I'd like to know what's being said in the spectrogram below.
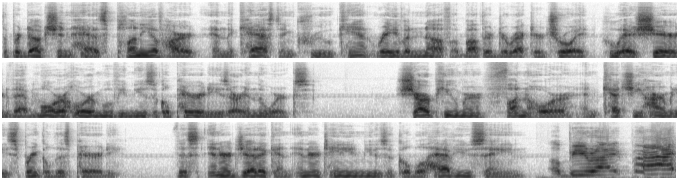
The production has plenty of heart, and the cast and crew can't rave enough about their director, Troy, who has shared that more horror movie musical parodies are in the works. Sharp humor, fun horror, and catchy harmony sprinkle this parody. This energetic and entertaining musical will have you saying, I'll be right back.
